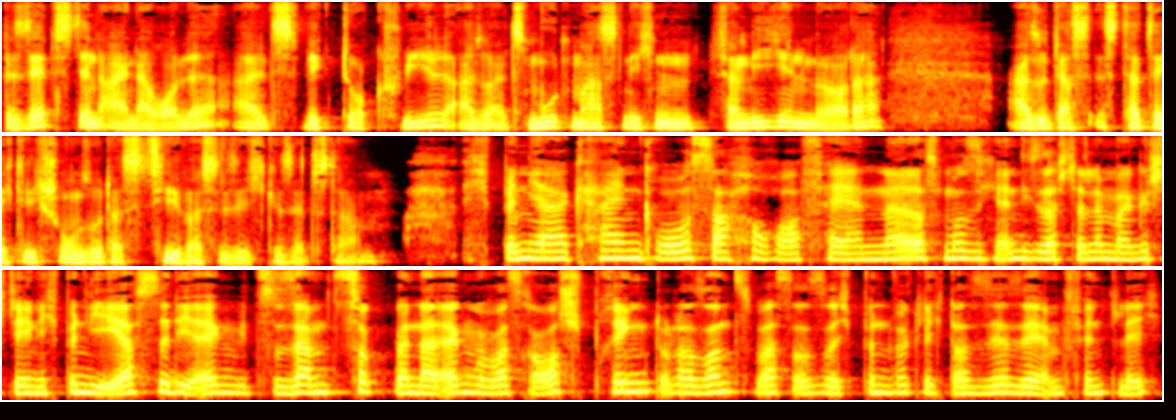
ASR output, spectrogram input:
besetzt in einer Rolle als Victor Creel, also als mutmaßlichen Familienmörder. Also das ist tatsächlich schon so das Ziel, was sie sich gesetzt haben. Ich bin ja kein großer Horrorfan, ne? Das muss ich an dieser Stelle mal gestehen. Ich bin die Erste, die irgendwie zusammenzuckt, wenn da irgendwo was rausspringt oder sonst was. Also ich bin wirklich da sehr, sehr empfindlich.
